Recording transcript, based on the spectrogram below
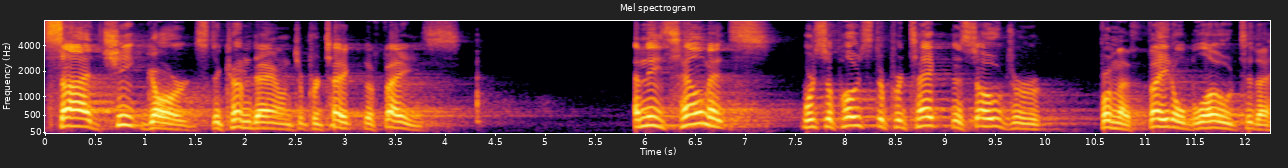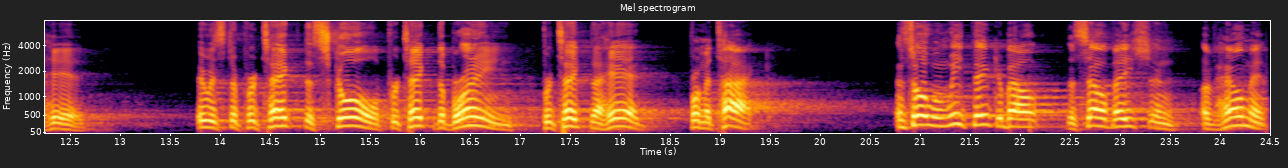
side cheek guards to come down to protect the face. And these helmets were supposed to protect the soldier from a fatal blow to the head. It was to protect the skull, protect the brain, protect the head. from attack. And so when we think about the salvation of helmet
